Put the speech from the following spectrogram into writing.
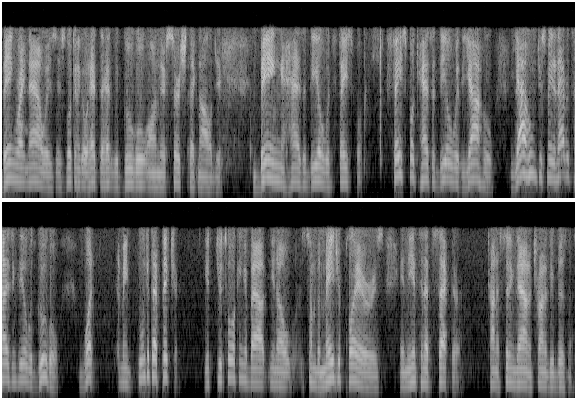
Bing right now is is looking to go head to head with google on their search technology Bing has a deal with Facebook. Facebook has a deal with Yahoo. Yahoo just made an advertising deal with Google. What I mean, look at that picture. You, you're talking about you know some of the major players in the internet sector, kind of sitting down and trying to do business,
